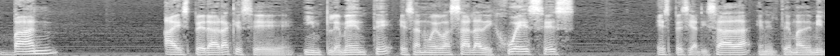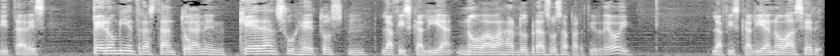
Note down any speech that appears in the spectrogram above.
van a esperar a que se implemente esa nueva sala de jueces especializada en el tema de militares, pero mientras tanto quedan sujetos, la Fiscalía no va a bajar los brazos a partir de hoy. La Fiscalía no va a ser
